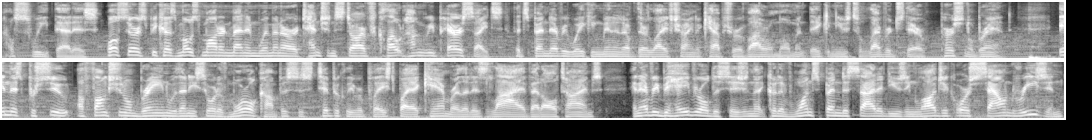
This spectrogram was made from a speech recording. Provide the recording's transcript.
How sweet that is. Well, sir, it's because most modern men and women are attention starved, clout hungry parasites that spend every waking minute of their life trying to capture a viral moment they can use to leverage their personal brand. In this pursuit, a functional brain with any sort of moral compass is typically replaced by a camera that is live at all times, and every behavioral decision that could have once been decided using logic or sound reason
